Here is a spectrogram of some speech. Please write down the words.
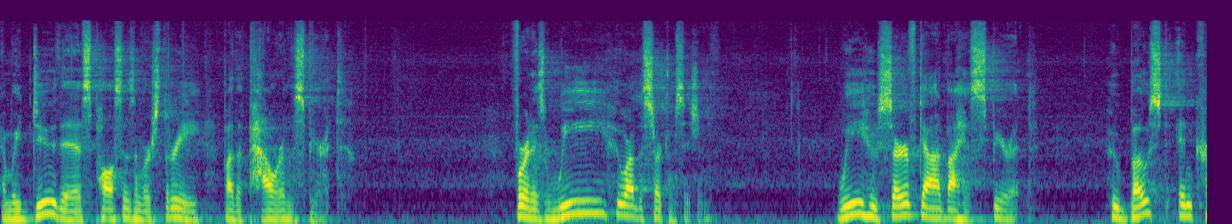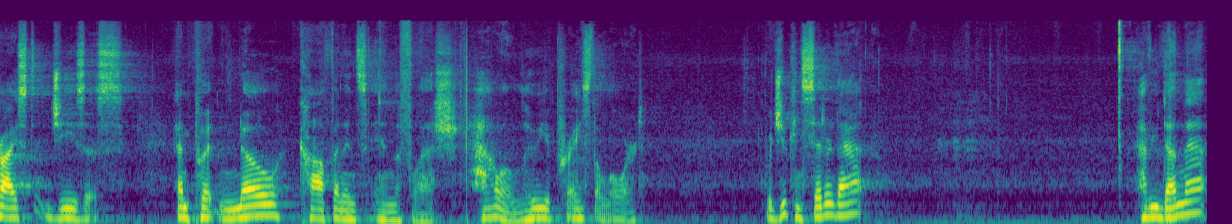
And we do this, Paul says in verse 3, by the power of the Spirit. For it is we who are the circumcision we who serve God by his Spirit, who boast in Christ Jesus and put no confidence in the flesh. Hallelujah. Praise the Lord. Would you consider that? Have you done that?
